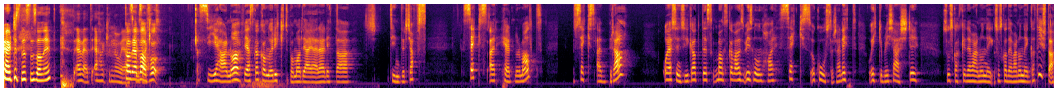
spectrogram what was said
Hørtes nesten sånn ut. Jeg vet, jeg har ikke noe jeg Kan jeg bare sagt. få si her nå, for jeg skal ikke ha noe rykte på meg at jeg er ei lita Tinder-tjafs. Sex er helt normalt. Sex er bra. Og jeg syns ikke at det, man skal være Hvis noen har sex og koser seg litt, og ikke blir kjærester, så skal, det, noe så skal det være noe negativt, da.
